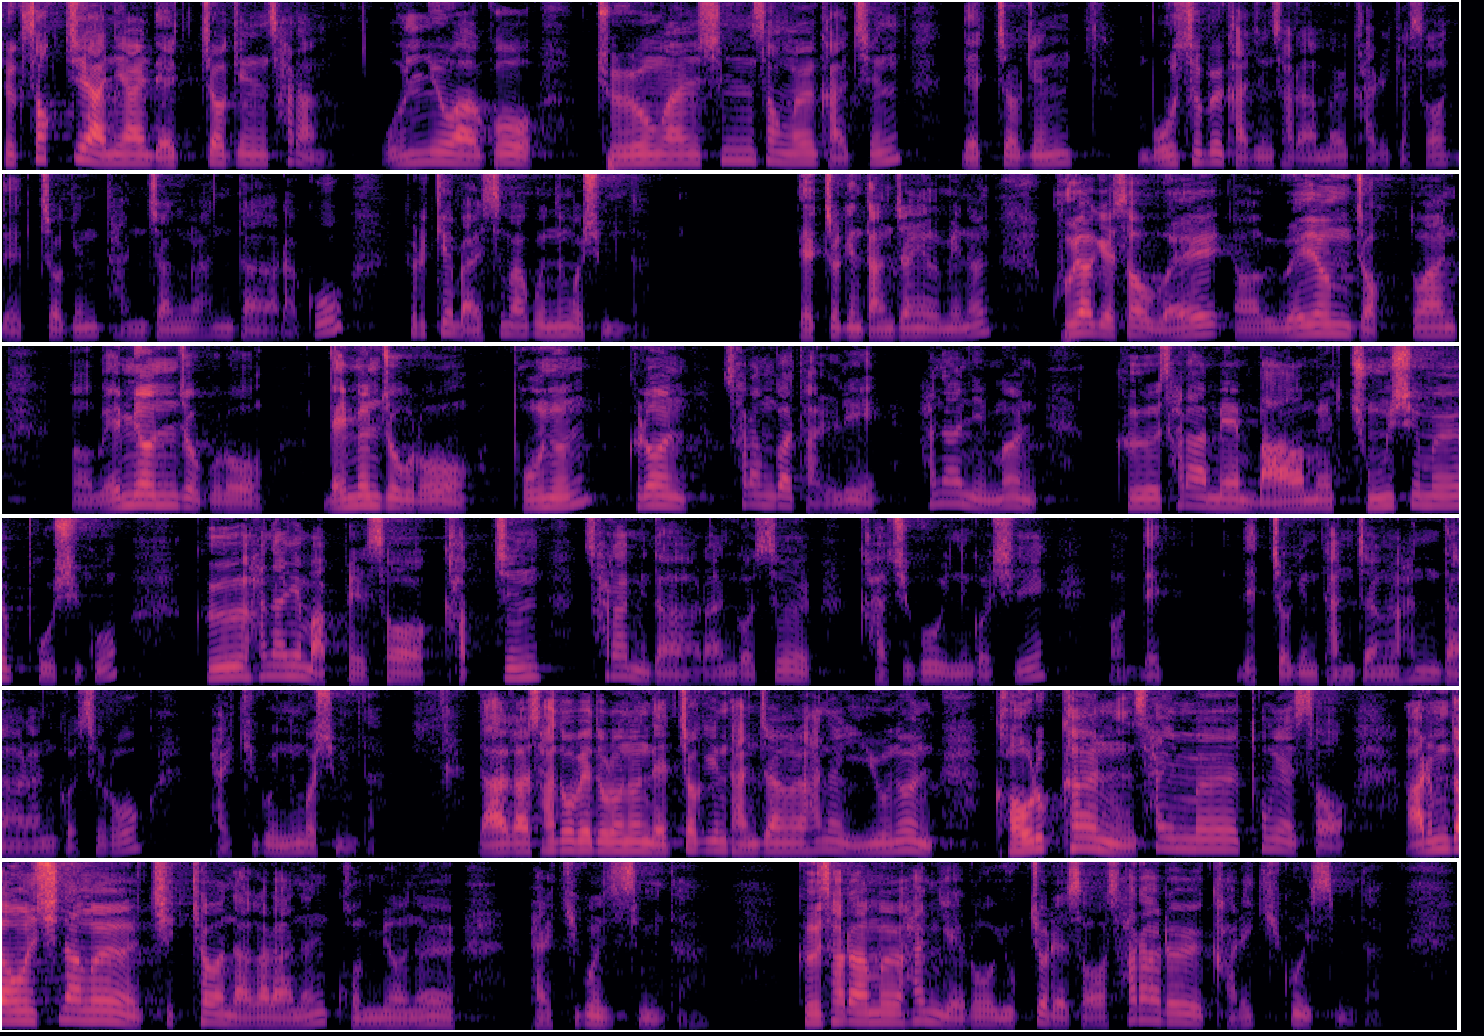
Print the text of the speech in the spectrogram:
즉 섞지 아니할 내적인 사람, 온유하고 조용한 심성을 가진 내적인 모습을 가진 사람을 가리켜서 내적인 단장을 한다라고 그렇게 말씀하고 있는 것입니다. 내적인 단장의 의미는 구약에서 외, 어, 외형적 또한 어, 외면적으로 내면적으로 보는 그런 사람과 달리 하나님은 그 사람의 마음의 중심을 보시고 그 하나님 앞에서 값진 사람이다라는 것을 가지고 있는 것이 어, 내, 내적인 단장을 한다라는 것으로 밝히고 있는 것입니다. 나아가 사도 베드로는 내적인 단장을 하는 이유는 거룩한 삶을 통해서 아름다운 신앙을 지켜 나가라는 권면을 밝히고 있습니다. 그 사람을 한 예로 6절에서 사라를 가리키고 있습니다.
